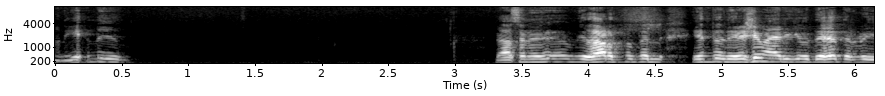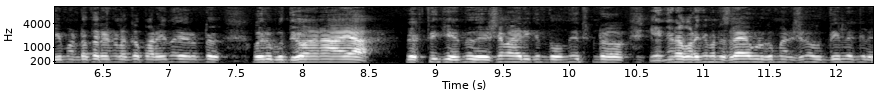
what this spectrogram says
നീ എന്ത് ചെയ്തു വ്യാസന് യഥാർത്ഥത്തിൽ എന്ത് ദേഷ്യമായിരിക്കും ഇദ്ദേഹത്തിനുണ്ട് ഈ മണ്ടത്തരങ്ങളൊക്കെ പറയുന്നത് കേട്ടിട്ട് ഒരു ബുദ്ധിമാനായ വ്യക്തിക്ക് എന്ത് ദേഷ്യമായിരിക്കും തോന്നിയിട്ടുണ്ടോ? എങ്ങനെ പറഞ്ഞ് മനസ്സിലാക്കി കൊടുക്കും മനുഷ്യന് ബുദ്ധിയില്ലെങ്കിൽ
